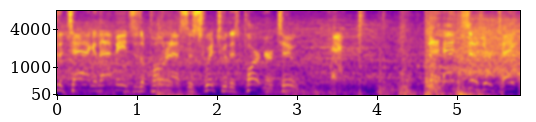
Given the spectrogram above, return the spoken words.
the tag, and that means his opponent has to switch with his partner, too. The head scissor takedown.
